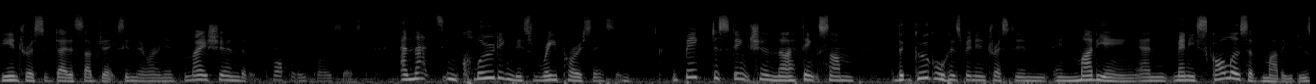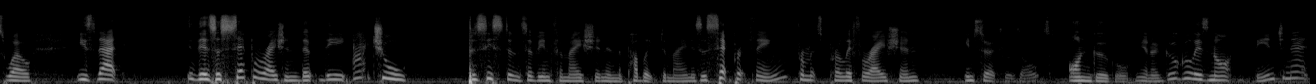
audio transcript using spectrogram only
the interests of data subjects in their own information, that it's properly processed. And that's including this reprocessing. A big distinction that I think some that Google has been interested in, in muddying and many scholars have muddied as well is that there's a separation, the, the actual persistence of information in the public domain is a separate thing from its proliferation in search results on Google. You know, Google is not the internet,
